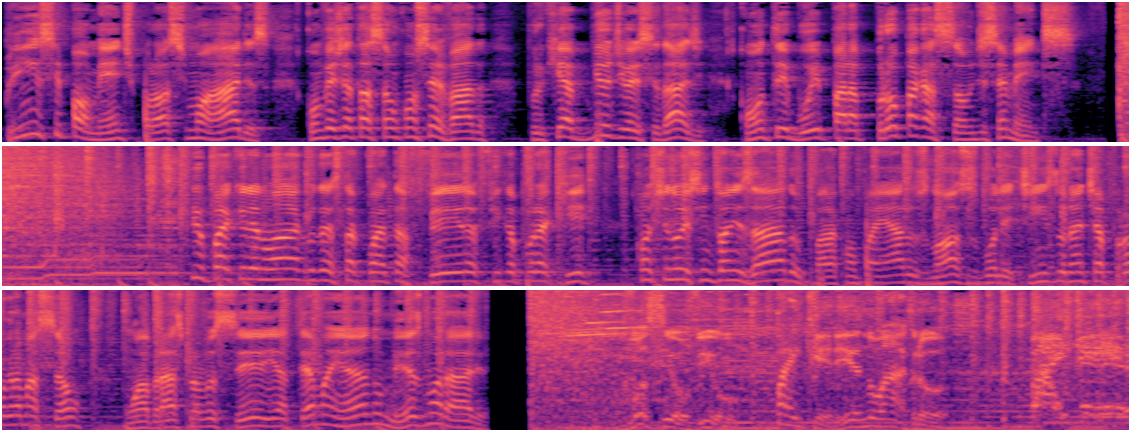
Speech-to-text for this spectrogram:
principalmente próximo a áreas com vegetação conservada, porque a biodiversidade contribui para a propagação de sementes. E o Pai Querendo Agro desta quarta-feira fica por aqui. Continue sintonizado para acompanhar os nossos boletins durante a programação. Um abraço para você e até amanhã no mesmo horário. Você ouviu Pai Querer no Agro. Pai Querer.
